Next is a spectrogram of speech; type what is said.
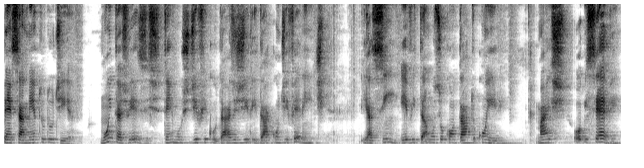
Pensamento do dia. Muitas vezes temos dificuldades de lidar com o diferente e assim evitamos o contato com ele. Mas observe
